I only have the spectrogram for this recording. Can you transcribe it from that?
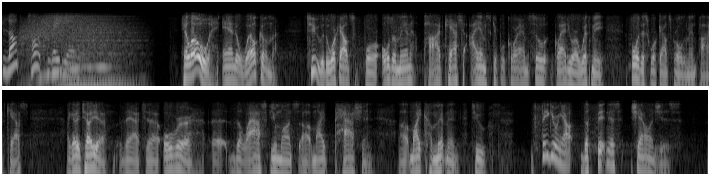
Blog Talk Radio. Hello and welcome to the Workouts for Older Men podcast. I am Skip La Cour. I am so glad you are with me for this Workouts for Older Men podcast. I got to tell you that uh, over uh, the last few months, uh, my passion, uh, my commitment to figuring out the fitness challenges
